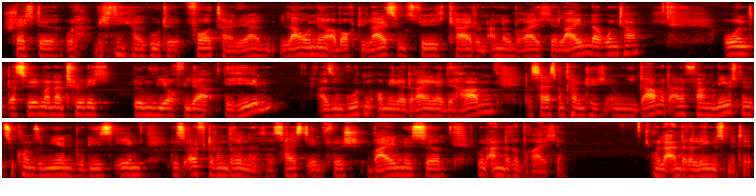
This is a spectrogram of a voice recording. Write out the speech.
schlechte oder weniger gute Vorteile. Ja, Laune, aber auch die Leistungsfähigkeit und andere Bereiche leiden darunter. Und das will man natürlich irgendwie auch wieder beheben, also einen guten Omega-3-Level haben. Das heißt, man kann natürlich irgendwie damit anfangen, Lebensmittel zu konsumieren, wo dies eben des Öfteren drin ist. Das heißt eben Fisch, Walnüsse und andere Bereiche oder andere Lebensmittel.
